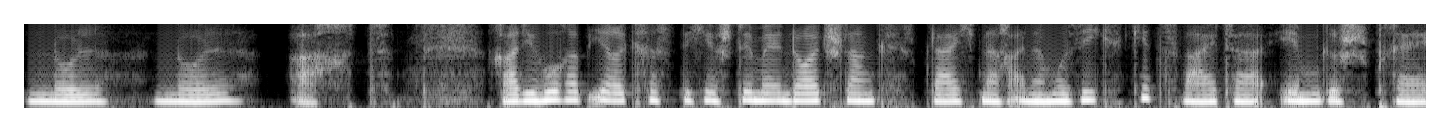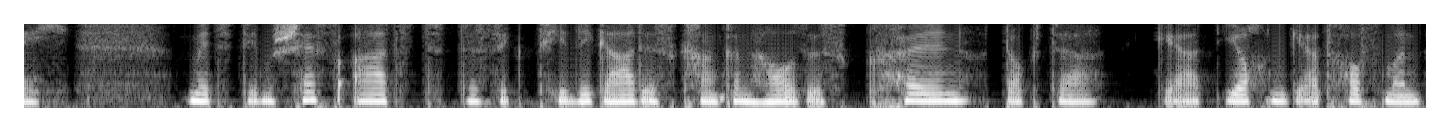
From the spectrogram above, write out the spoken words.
008. Radio Horeb, Ihre christliche Stimme in Deutschland. Gleich nach einer Musik geht's weiter im Gespräch mit dem Chefarzt des Hildegardis Krankenhauses Köln, Dr. Gerd, Jochen Gerd Hoffmann,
